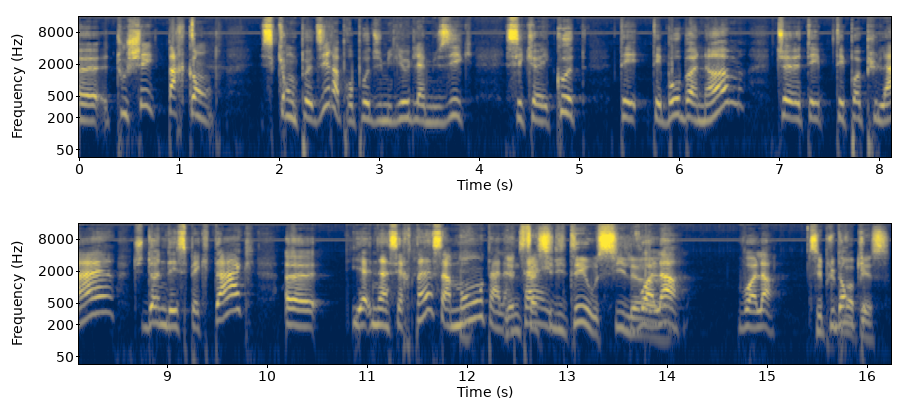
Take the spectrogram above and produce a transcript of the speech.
euh, touché. Par contre, ce qu'on peut dire à propos du milieu de la musique, c'est que, écoute, t'es, t'es beau bonhomme, tu, t'es, t'es populaire, tu donnes des spectacles, euh, il y en a certains, ça monte à la Il y a une tête. facilité aussi. Là, Voilà. Voilà. C'est plus Donc, propice.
